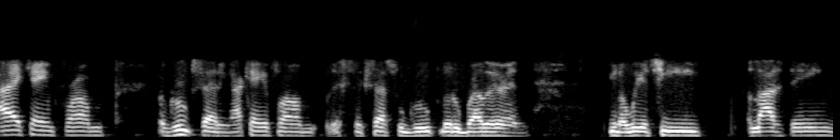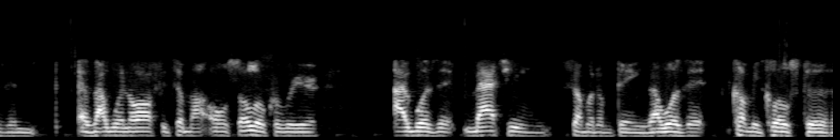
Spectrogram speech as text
I came from a group setting. I came from a successful group, Little Brother, and you know we achieved a lot of things. And as I went off into my own solo career, I wasn't matching some of them things. I wasn't coming close to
